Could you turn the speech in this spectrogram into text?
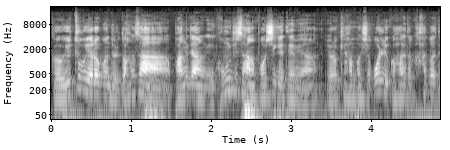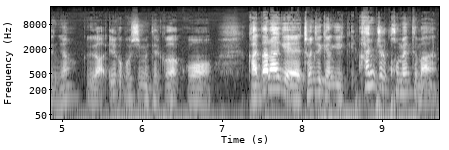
그 유튜브 여러분들도 항상 방장 이 공지사항 보시게 되면 이렇게 한 번씩 올리고 하- 하거든요. 그거 읽어보시면 될 것 같고 간단하게 전체 경기 한 줄 코멘트만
